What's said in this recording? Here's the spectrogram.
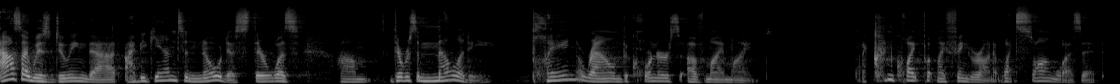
as I was doing that, I began to notice there was, um, there was a melody playing around the corners of my mind. But I couldn't quite put my finger on it. What song was it?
